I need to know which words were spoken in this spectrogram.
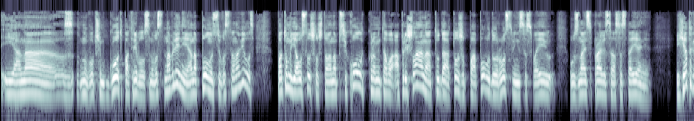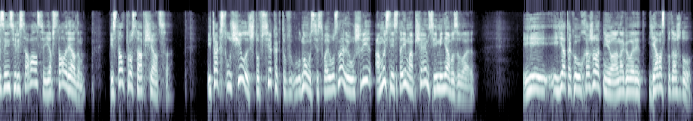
и она, ну, в общем, год потребовался на восстановление, и она полностью восстановилась. Потом я услышал, что она психолог, кроме того, а пришла она туда тоже по поводу родственницы своей узнать, справиться о состоянии. И я так заинтересовался, я встал рядом и стал просто общаться. И так случилось, что все как-то новости свои узнали, ушли, а мы с ней стоим, общаемся, и меня вызывают. И, и я такой ухожу от нее, она говорит, я вас подожду.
